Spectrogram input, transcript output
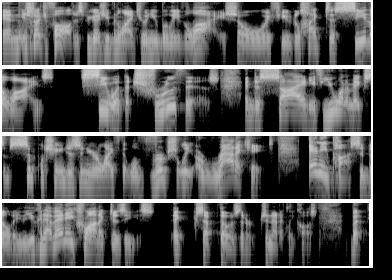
And it's not your fault. It's because you've been lied to and you believe the lies. So if you'd like to see the lies, see what the truth is, and decide if you want to make some simple changes in your life that will virtually eradicate any possibility that you can have any chronic disease, except those that are genetically caused. But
